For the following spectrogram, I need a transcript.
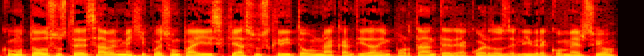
Como todos ustedes saben, México es un país que ha suscrito una cantidad importante de acuerdos de libre comercio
